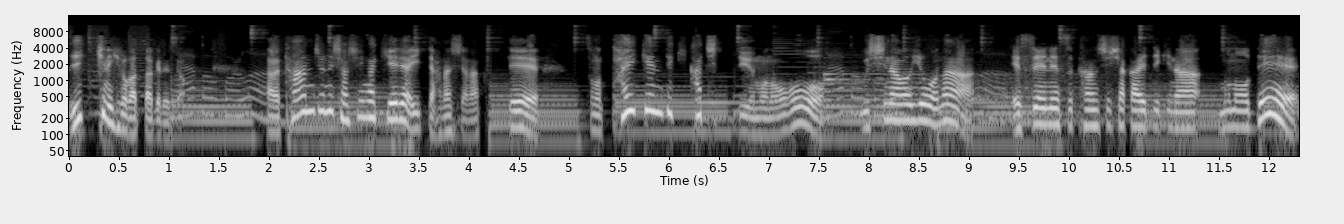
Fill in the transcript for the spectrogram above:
一気に広がったわけですよ。だから単純に写真が消えりゃいいって話じゃなくて、その体験的価値っていうものを失うような SNS 監視社会的なもので、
